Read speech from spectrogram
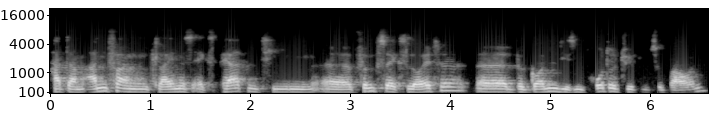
hat am Anfang ein kleines Expertenteam, äh, fünf, sechs Leute, äh, begonnen, diesen Prototypen zu bauen.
